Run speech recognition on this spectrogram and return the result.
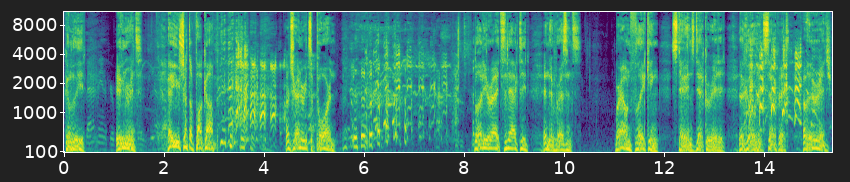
complete ignorance Hey, you shut the fuck up. I'm trying to read some porn. Bloody rites enacted in their presence. Brown flaking stains decorated the golden surface of the ridge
